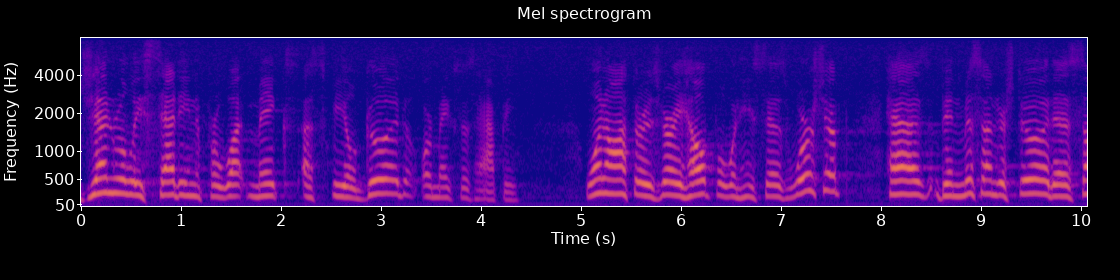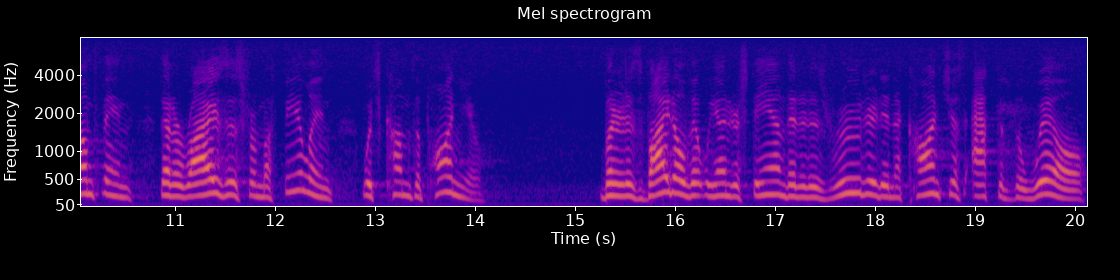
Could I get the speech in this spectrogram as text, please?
generally setting for what makes us feel good or makes us happy. One author is very helpful when he says, Worship has been misunderstood as something that arises from a feeling which comes upon you. But it is vital that we understand that it is rooted in a conscious act of the will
